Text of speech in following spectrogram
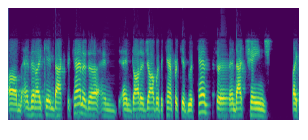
Um, and then I came back to Canada and and got a job with the Camp for Kids with Cancer, and that changed. Like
